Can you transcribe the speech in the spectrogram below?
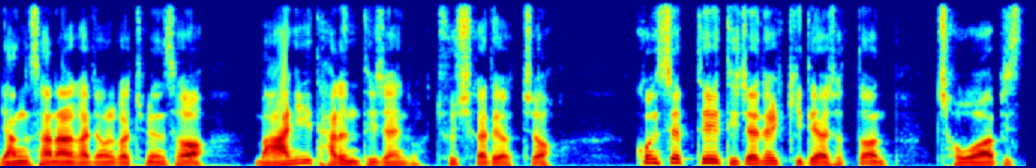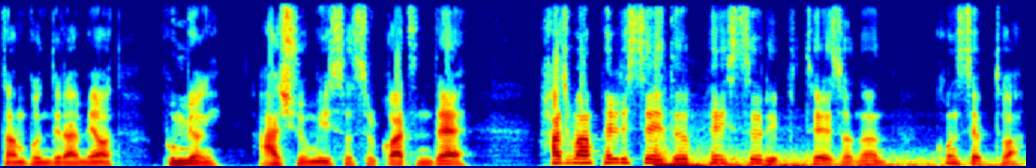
양산화 과정을 거치면서 많이 다른 디자인으로 출시가 되었죠. 콘셉트의 디자인을 기대하셨던 저와 비슷한 분들이라면 분명히 아쉬움이 있었을 것 같은데 하지만 펠리세이드 페이스리프트에서는 콘셉트와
